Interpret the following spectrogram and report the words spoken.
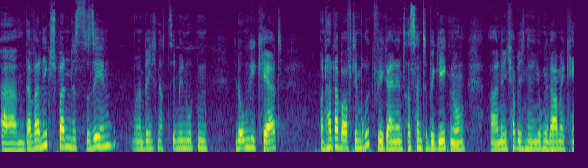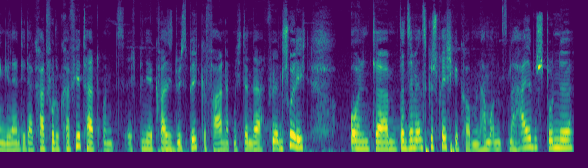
ähm, da war nichts Spannendes zu sehen. Und dann bin ich nach zehn Minuten wieder umgekehrt und hatte aber auf dem Rückweg eine interessante Begegnung. Äh, nämlich habe ich eine junge Dame kennengelernt, die da gerade fotografiert hat und ich bin ihr quasi durchs Bild gefahren, habe mich dann dafür entschuldigt und ähm, dann sind wir ins Gespräch gekommen und haben uns eine halbe Stunde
